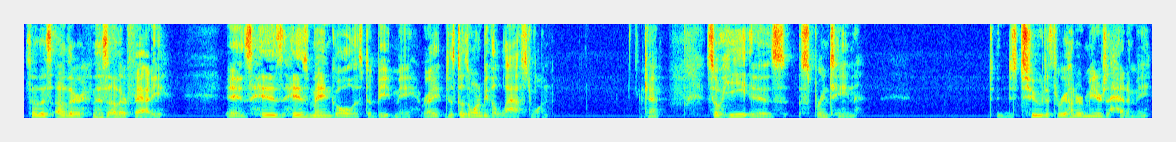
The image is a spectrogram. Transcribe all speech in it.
So this other this other fatty is his his main goal is to beat me, right? Just doesn't want to be the last one. Okay. So he is sprinting two to three hundred meters ahead of me,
